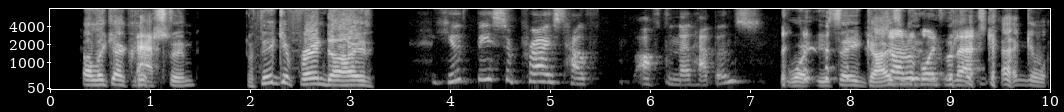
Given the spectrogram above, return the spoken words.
I look at That's- Kristen. I think your friend died. You'd be surprised how often that happens. What you say, guys? Genre Get- points for that.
